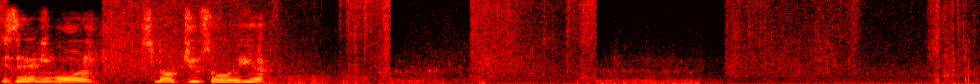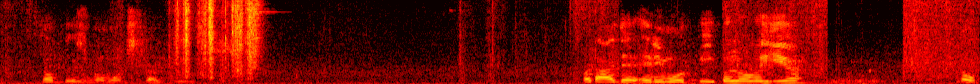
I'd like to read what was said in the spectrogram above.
Is there any more slurp juice over here? Nope, there's no more slurp juice. But are there any more people over here? Nope.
